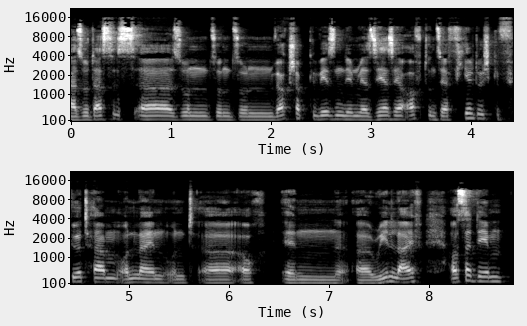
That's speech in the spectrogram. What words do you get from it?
Also das ist äh, so, ein, so, ein, so ein Workshop gewesen, den wir sehr, sehr oft und sehr viel durchgeführt haben, online und äh, auch in äh, Real Life. Außerdem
